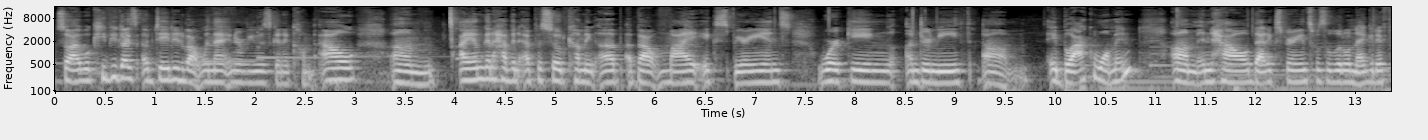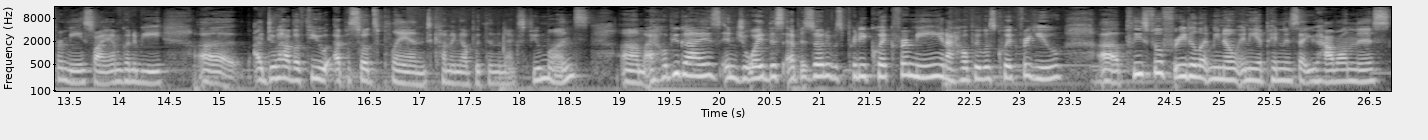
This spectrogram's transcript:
So I will keep you guys updated about when that interview is going to come out. Um, I am going to have an episode coming up about my experience working underneath. Um, a black woman um, and how that experience was a little negative for me. So I am going to be, uh, I do have a few episodes planned coming up within the next few months. Um, I hope you guys enjoyed this episode. It was pretty quick for me and I hope it was quick for you. Uh, please feel free to let me know any opinions that you have on this.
